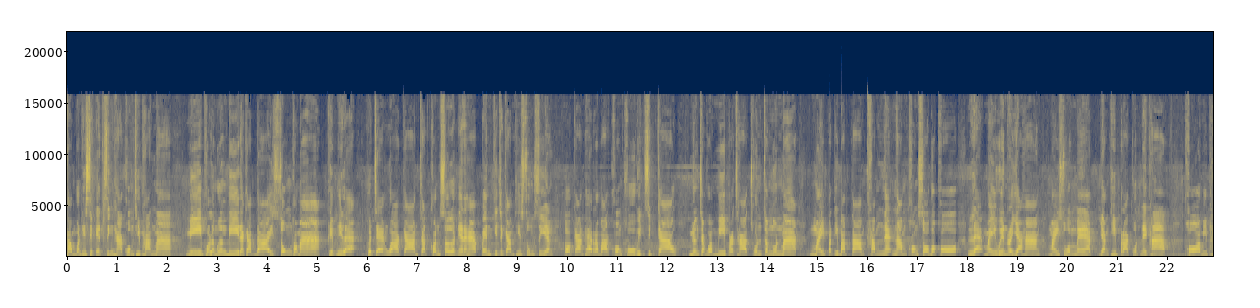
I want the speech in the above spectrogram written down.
ค่ำวันที่ 11 สิงหาคมที่ผ่านมา มีพลเมืองดีนะครับได้ส่งเข้ามาคลิปนี้แหละเพื่อแจ้งว่าการจัดคอนเสิร์ตเนี่ยนะฮะเป็นกิจกรรมที่สุ่มเสี่ยงต่อการแพร่ระบาดของโควิด -19 เนื่องจากว่ามีประชาชนจำนวนมาก ไม่ปฏิบัติตามคำแนะนำของสอบคและไม่เว้นระยะห่าง ไม่สวมแมสอย่างที่ปรากฏในภาพ พอมีภ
